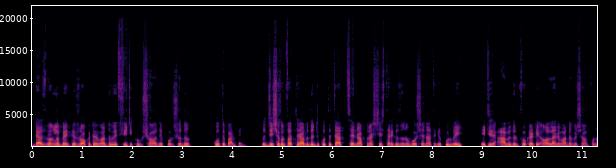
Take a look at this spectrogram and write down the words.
ডাচ বাংলা ব্যাংকের রকেটের মাধ্যমে ফিটি খুব সহজে পরিশোধ করতে পারবেন। তো যে সকল প্রার্থীরা আবেদনটি করতে চাচ্ছেন, আপনারা শেষ তারিখের জন্য বসে না থেকে পূর্বেই এটির আবেদন প্রক্রিয়াটি অনলাইনের মাধ্যমে সম্পন্ন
